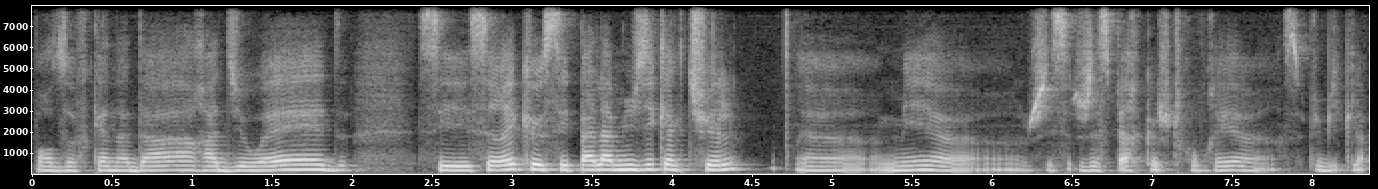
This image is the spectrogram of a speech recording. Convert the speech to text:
Boards of Canada, Radiohead. C'est vrai que c'est pas la musique actuelle, mais j'espère que je trouverai ce public-là.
